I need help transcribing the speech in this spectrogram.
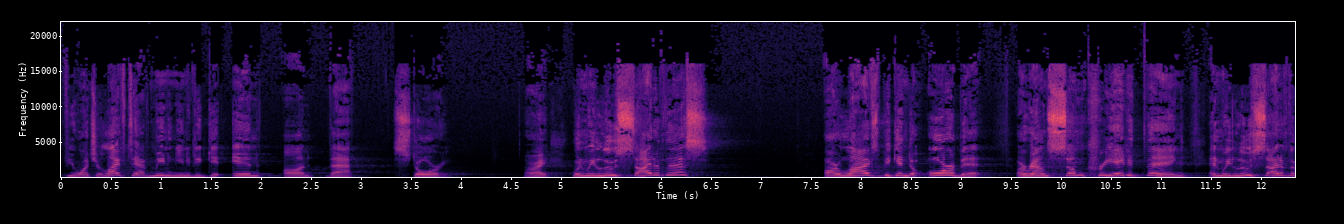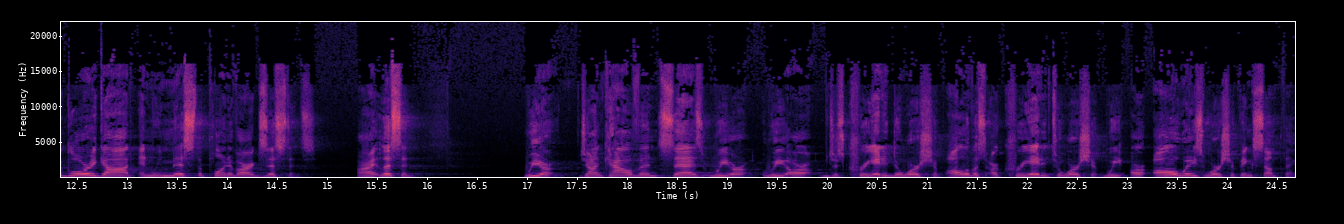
If you want your life to have meaning, you need to get in on that story. All right? When we lose sight of this, our lives begin to orbit around some created thing, and we lose sight of the glory God and we miss the point of our existence. All right, listen. We are, John Calvin says, we are, we are just created to worship. All of us are created to worship. We are always worshiping something.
